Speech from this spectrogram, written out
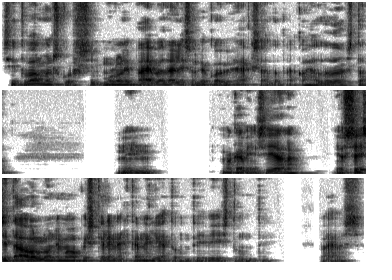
Sitten valmennuskurssi mulla oli päivällä, eli se oli joko yhdeksältä tai kahdelta Niin mä kävin siellä. Jos ei sitä ollut, niin mä opiskelin ehkä neljä tuntia, viisi tuntia päivässä.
